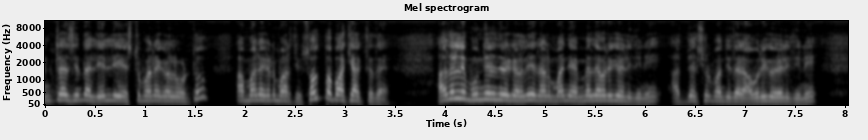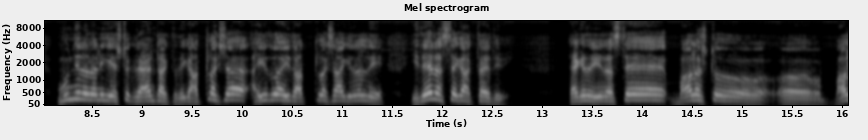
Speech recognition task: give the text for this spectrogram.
ಎಂಟ್ರೆನ್ಸಿಂದ ಅಲ್ಲಿ ಎಲ್ಲಿ ಎಷ್ಟು ಮನೆಗಳು ಉಂಟು, ಆ ಮನೆಗಳು ಮಾಡ್ತೀವಿ. ಸ್ವಲ್ಪ ಬಾಕಿ ಆಗ್ತದೆ. ಅದರಲ್ಲಿ ಮುಂದಿನ ದಿನಗಳಲ್ಲಿ ನಾನು ಮನೆ ಎಂ ಎಲ್ ಎ ಹೇಳಿದ್ದೀನಿ, ಅಧ್ಯಕ್ಷರು ಬಂದಿದ್ದಾರೆ, ಅವರಿಗೂ ಹೇಳಿದ್ದೀನಿ. ಮುಂದಿನ ನನಗೆ ಎಷ್ಟು ಗ್ರ್ಯಾಂಟ್ ಆಗ್ತದೆ? ಈಗ ಹತ್ತು ಲಕ್ಷ, ಐದು ಐದು, ಹತ್ತು ಲಕ್ಷ ಆಗಿದ್ರಲ್ಲಿ ಇದೇ ರಸ್ತೆಗೆ ಆಗ್ತಾ ಇದ್ದೀವಿ ಯಾಕೆಂದರೆ ಈ ರಸ್ತೆ ಭಾಳಷ್ಟು ಭಾಳ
